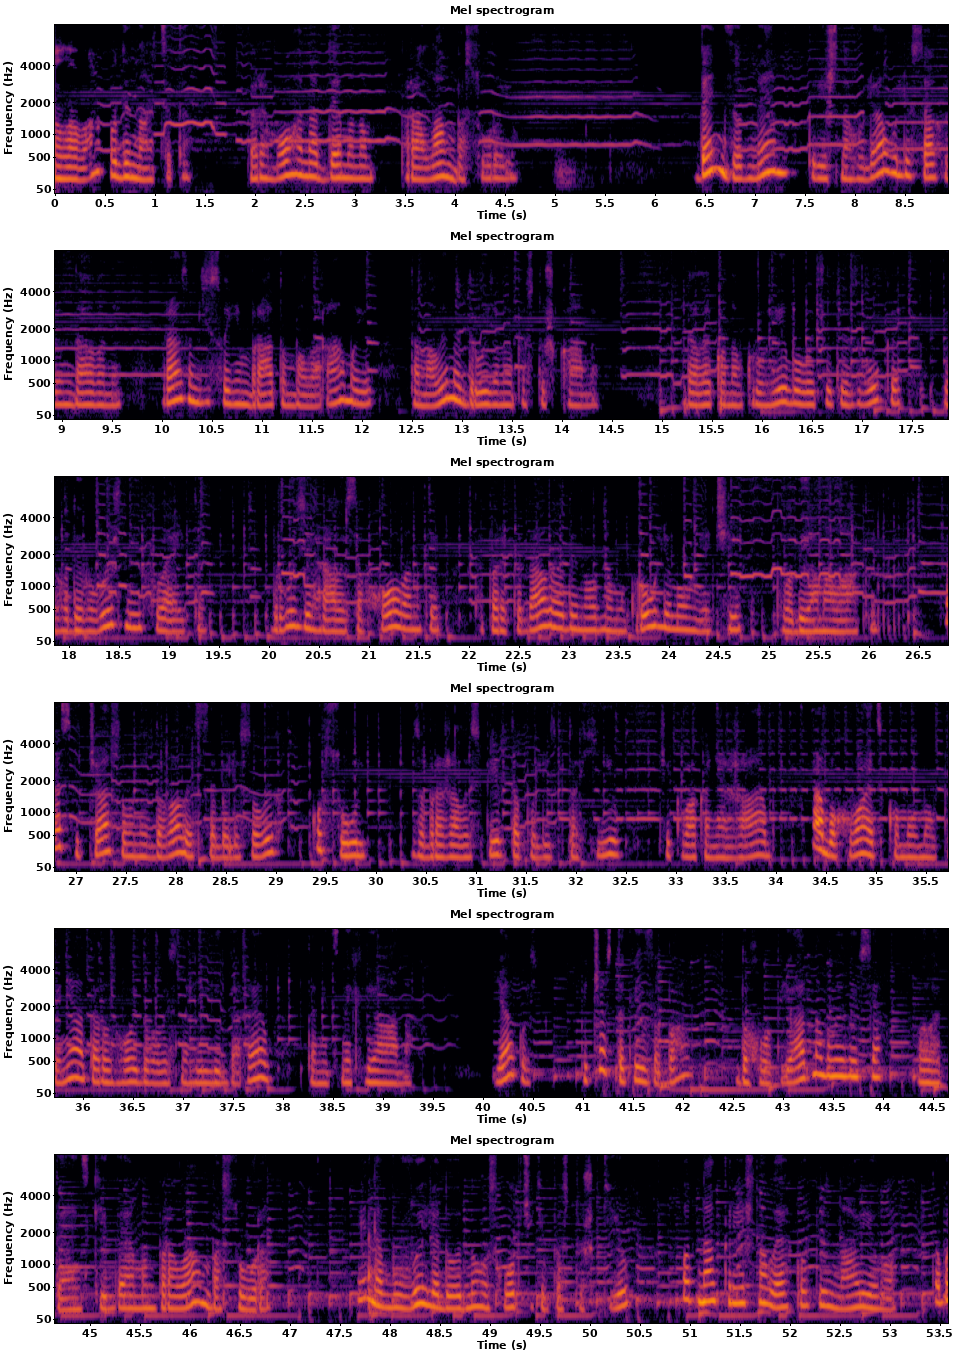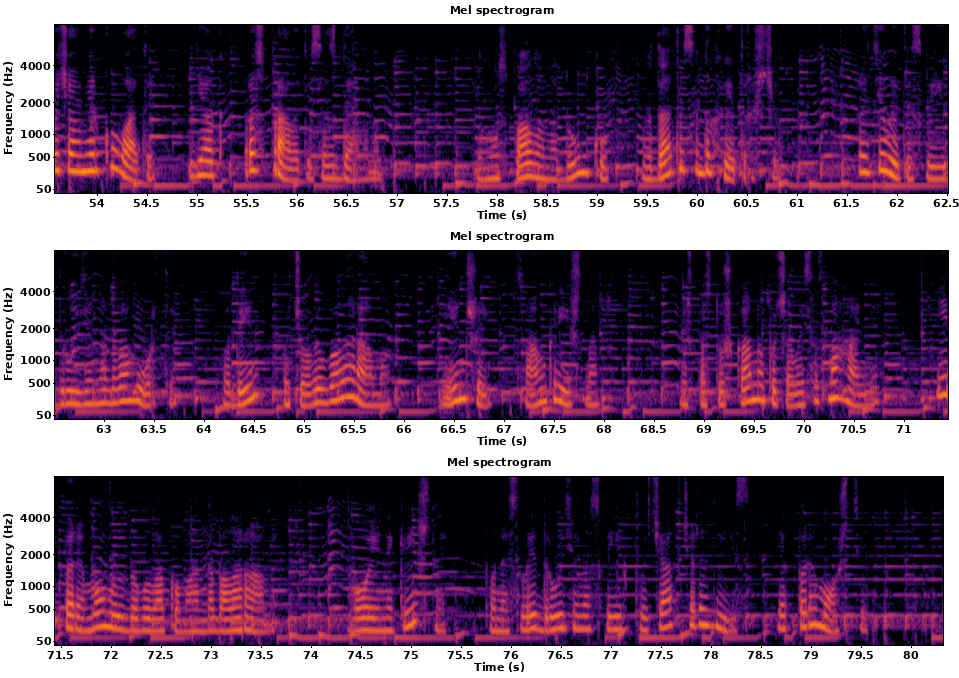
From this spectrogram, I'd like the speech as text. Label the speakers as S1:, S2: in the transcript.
S1: Глава 11. Перемога над демоном Параламбасурою. День за днем Крішна гуляв у лісах Вріндавани разом зі своїм братом Баларамою та малими друзями-пастушками. Далеко навкруги було чути звуки його дивовижної флейти. Друзі гралися в хованки та перекидали один одному круглі, мов м'ячі, плоди амалаки. Час від часу вони вдавали з себе лісових косуль, зображали спів та політ птахів чи квакання жаб, або хвацько, мов мовпенята, розгойдувались на гіллі дерев та міцних ліанах. Якось під час таких забав до хлоп'ят наблизився велетенський демон Праламба Сура. Він набув вигляду одного з хлопчиків-пастушків, однак Крішна легко впізнав його та почав міркувати, як розправитися з демоном. Йому спало на думку вдатися до хитрощів, розділити своїх друзів на два гурти. Один очолив Баларама, інший сам Крішна. Між пастушками почалися змагання, і перемогу здобула команда Баларами. Воїни Крішни понесли друзів на своїх плечах через ліс, як переможців.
